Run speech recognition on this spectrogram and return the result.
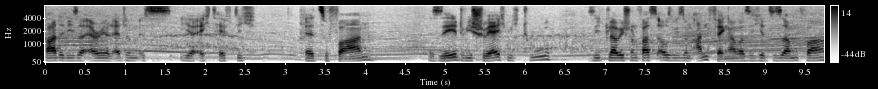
Gerade dieser Aerial Atom ist hier echt heftig äh, zu fahren. Ihr seht, wie schwer ich mich tue. Sieht, glaube ich, schon fast aus wie so ein Anfänger, was ich hier zusammenfahre.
